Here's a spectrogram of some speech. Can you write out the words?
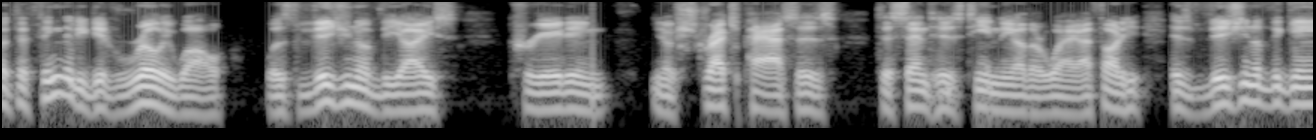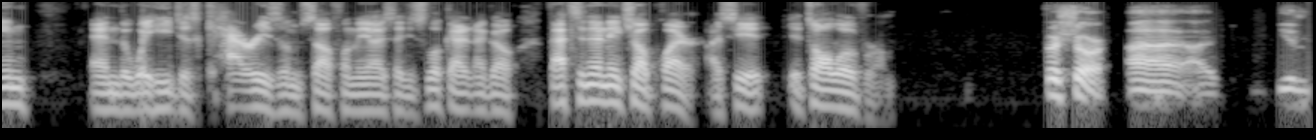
But the thing that he did really well was vision of the ice, creating you know, stretch passes to send his team the other way. I thought he his vision of the game and the way he just carries himself on the ice. I just look at it and I go, "That's an NHL player." I see it; it's all over him. For sure, uh, you,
